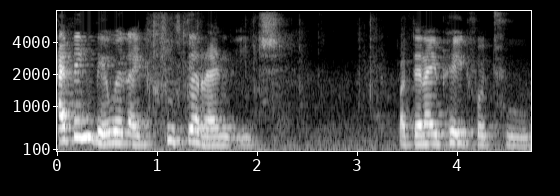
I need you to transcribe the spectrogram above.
I think they were like 50 rand each. But then i paid for two.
